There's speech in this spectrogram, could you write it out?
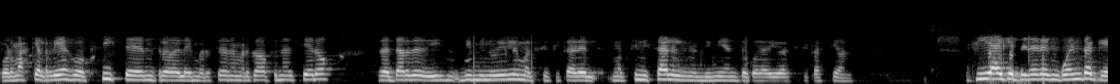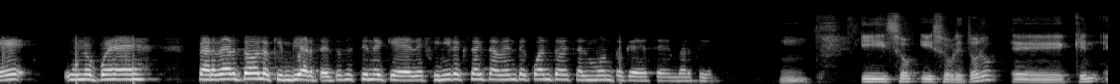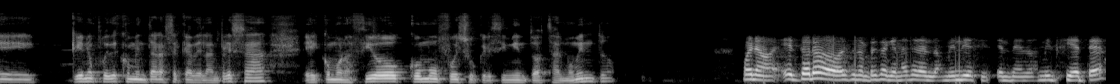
por más que el riesgo existe dentro de la inversión en el mercado financiero, tratar de disminuirlo y maximizar el rendimiento con la diversificación sí hay que tener en cuenta que uno puede perder todo lo que invierte, entonces tiene que definir exactamente cuánto es el monto que desea invertir. Mm. Y, y, sobre todo, eh, eh, ¿qué, nos puedes comentar acerca de la empresa? Eh, ¿Cómo nació? ¿Cómo fue su crecimiento hasta el momento? Bueno, el Toro es una empresa que nace en el, 2010, en el 2007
